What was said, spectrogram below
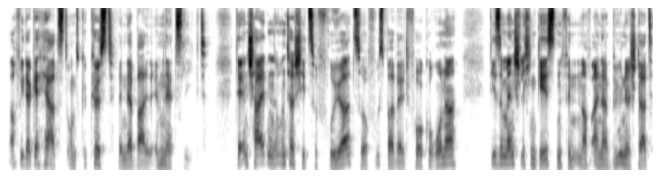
auch wieder geherzt und geküsst, wenn der Ball im Netz liegt. Der entscheidende Unterschied zu früher, zur Fußballwelt vor Corona, diese menschlichen Gesten finden auf einer Bühne statt,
